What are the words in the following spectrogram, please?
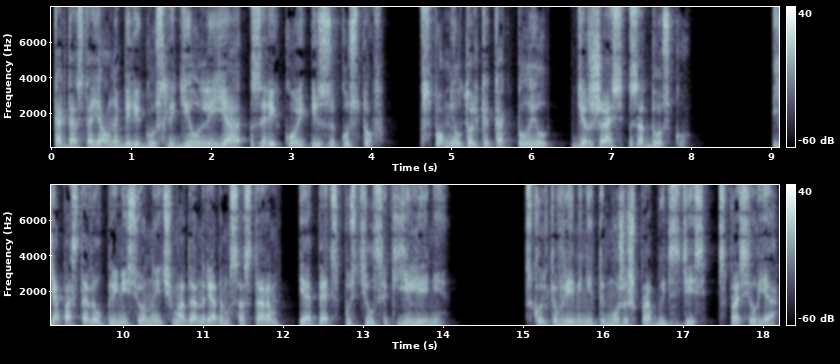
когда стоял на берегу, следил ли я за рекой из-за кустов. Вспомнил только, как плыл, держась за доску. Я поставил принесенный чемодан рядом со старым и опять спустился к Елене. «Сколько времени ты можешь пробыть здесь?» — спросил я.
